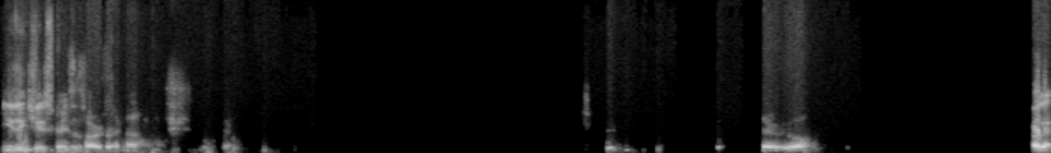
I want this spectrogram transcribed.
Using two screens is hard right now. There we go. Okay,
